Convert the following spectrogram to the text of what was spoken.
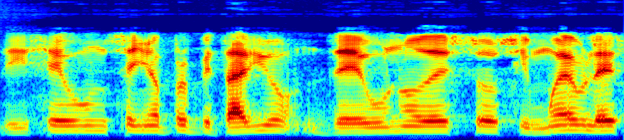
dice un señor propietario de uno de estos inmuebles,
